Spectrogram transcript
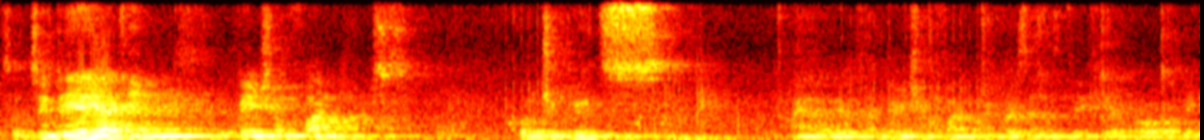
So today, I think the pension fund contributes, I know there's a pension fund representative here probably,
